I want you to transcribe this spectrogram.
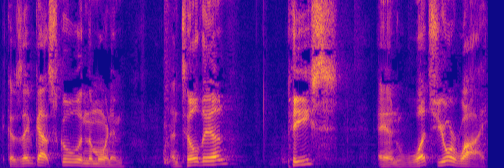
because they've got school in the morning. Until then, peace and what's your why?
